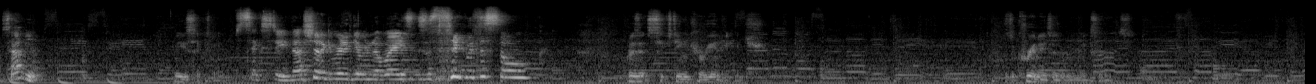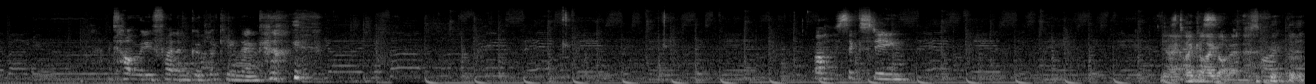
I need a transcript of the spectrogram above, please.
Samuel. He's 16. 16. I should have really given it away since it's the name of the song. What is it? 16 Korean age? Because the Korean age doesn't really make sense. I can't really find him good looking then, can I? oh, 16. Yeah, I, I, got, I got it. Sorry.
